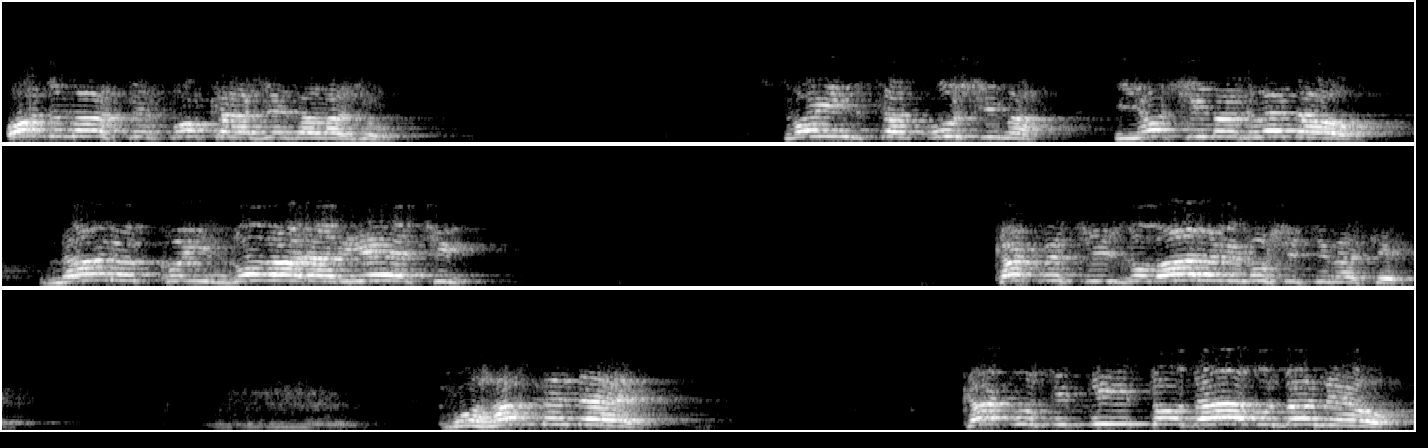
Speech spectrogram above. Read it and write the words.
Odmah se pokaže da lažu. Svojim sam ušima i očima gledao narod koji izgovara riječi. Kakve su izgovarali mušici neke? Muhammede, kako si ti to davu doneo.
